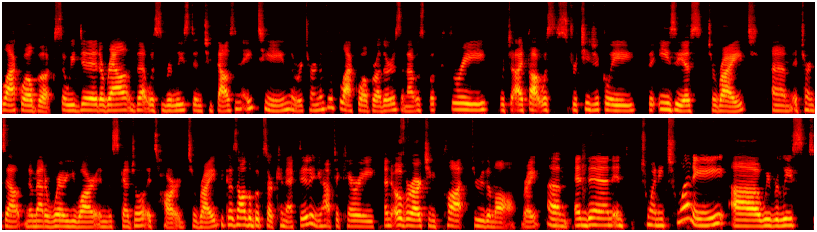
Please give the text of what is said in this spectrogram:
Blackwell books. So we did a round that was released in 2018, The Return of the Blackwell Brothers, and that was book three, which I thought was strategically the easiest to write. Um, it turns out no matter where you are in the schedule, it's hard to write because all the books are connected and you have to carry an overarching plot through them all, right? Um, and then in 2020, uh, we released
